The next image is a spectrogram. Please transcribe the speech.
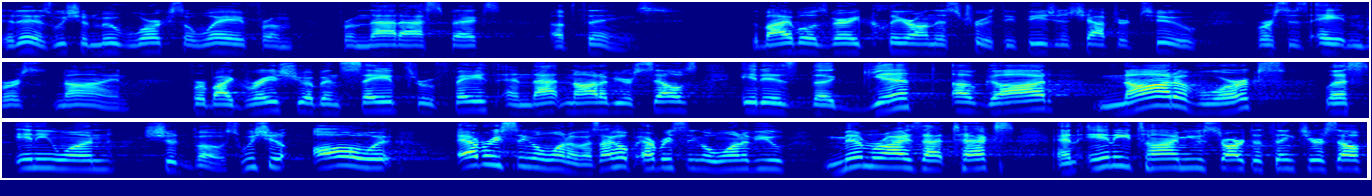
It is. We should move works away from, from that aspect of things. The Bible is very clear on this truth. Ephesians chapter 2, verses 8 and verse 9. For by grace you have been saved through faith, and that not of yourselves. It is the gift of God, not of works, lest anyone should boast. We should always, Every single one of us. I hope every single one of you memorize that text. And anytime you start to think to yourself,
